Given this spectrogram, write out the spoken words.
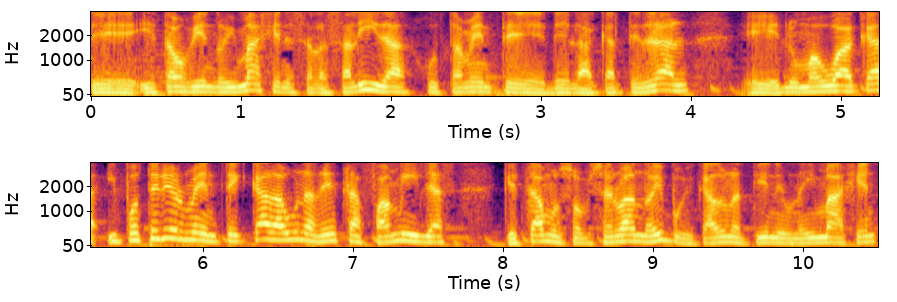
y estamos viendo imágenes a la salida justamente de la catedral eh, Lumahuaca y posteriormente cada una de estas familias que estamos observando ahí, porque cada una tiene una imagen,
